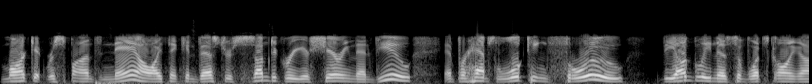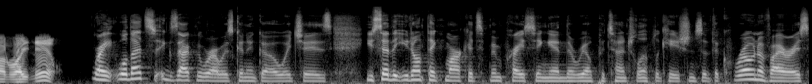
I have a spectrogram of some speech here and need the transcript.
market responds now. I think investors, to some degree, are sharing that view and perhaps looking through the ugliness of what's going on right now. Right. Well, that's exactly where I was going to go, which is you said that you don't think markets have been pricing in the real potential implications of the coronavirus.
